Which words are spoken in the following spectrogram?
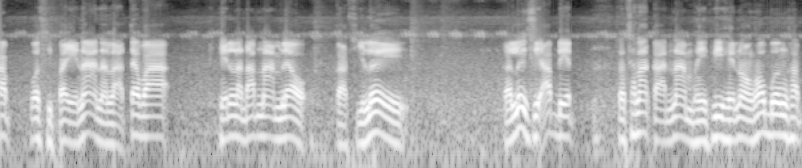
ครับว่าสิไปหน้านั่นแหละแต่ว่าเห็นระดับน้ำแล้วกะสีเลยกะเลยสิอัปเดตสถานการณ์น้ำให้พี่ให้น้องเขาเบิ้งครับ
